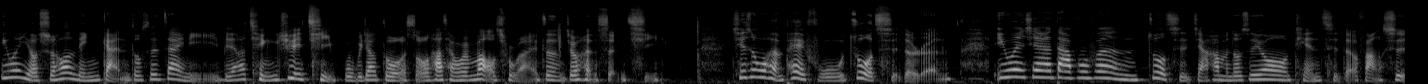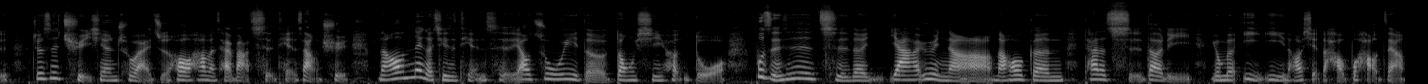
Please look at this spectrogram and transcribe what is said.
因为有时候灵感都是在你比较情绪起伏比较多的时候，它才会冒出来，真的就很神奇。其实我很佩服作词的人，因为现在大部分作词家他们都是用填词的方式，就是曲先出来之后，他们才把词填上去。然后那个其实填词要注意的东西很多，不只是词的押韵啊，然后跟它的词到底有没有意义，然后写的好不好，这样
